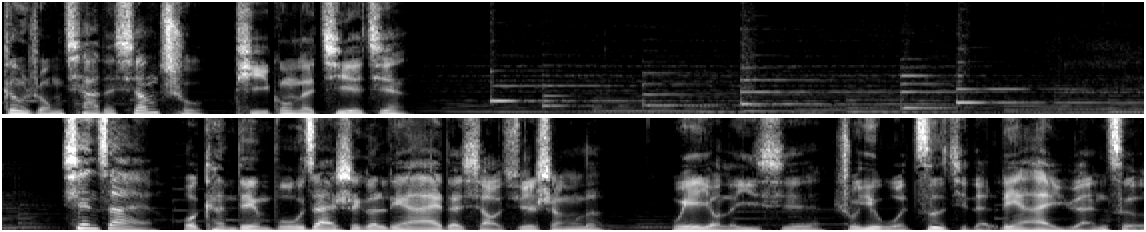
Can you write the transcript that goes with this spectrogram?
更融洽的相处提供了借鉴。现在我肯定不再是个恋爱的小学生了，我也有了一些属于我自己的恋爱原则：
